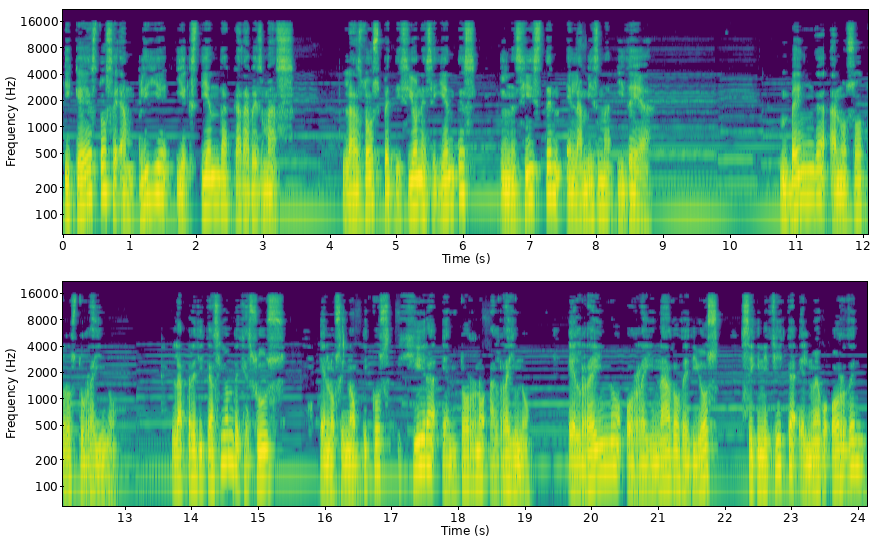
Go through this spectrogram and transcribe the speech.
y que esto se amplíe y extienda cada vez más. Las dos peticiones siguientes insisten en la misma idea venga a nosotros tu reino. La predicación de Jesús en los sinópticos gira en torno al reino. El reino o reinado de Dios significa el nuevo orden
